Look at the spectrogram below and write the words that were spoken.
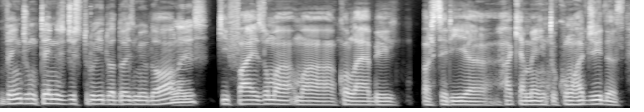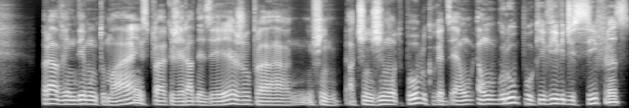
vende um tênis destruído a 2 mil dólares, que faz uma, uma collab, parceria, hackeamento com Adidas para vender muito mais, para gerar desejo, para, enfim, atingir um outro público. Quer dizer, é um, é um grupo que vive de cifras,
